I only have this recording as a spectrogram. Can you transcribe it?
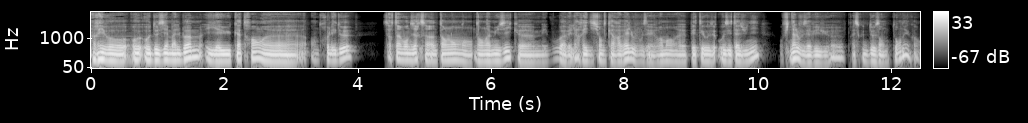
On arrive au, deuxième album. Il y a eu quatre ans entre les deux. Certains vont dire que c'est un temps long dans, la musique, euh, mais vous, avec la réédition de Caravelle, vous avez vraiment euh, pété aux, États-Unis. Au final, vous avez eu euh, presque deux ans de tournée. Quoi.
